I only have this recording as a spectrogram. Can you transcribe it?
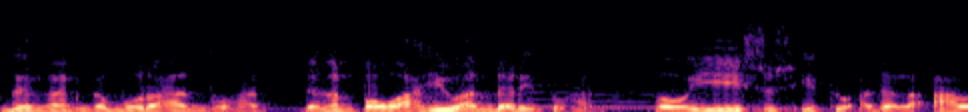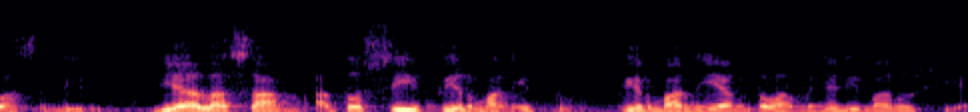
dengan kemurahan Tuhan, dengan pewahyuan dari Tuhan, bahwa Yesus itu adalah Allah sendiri. Dialah sang atau si firman itu, firman yang telah menjadi manusia.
